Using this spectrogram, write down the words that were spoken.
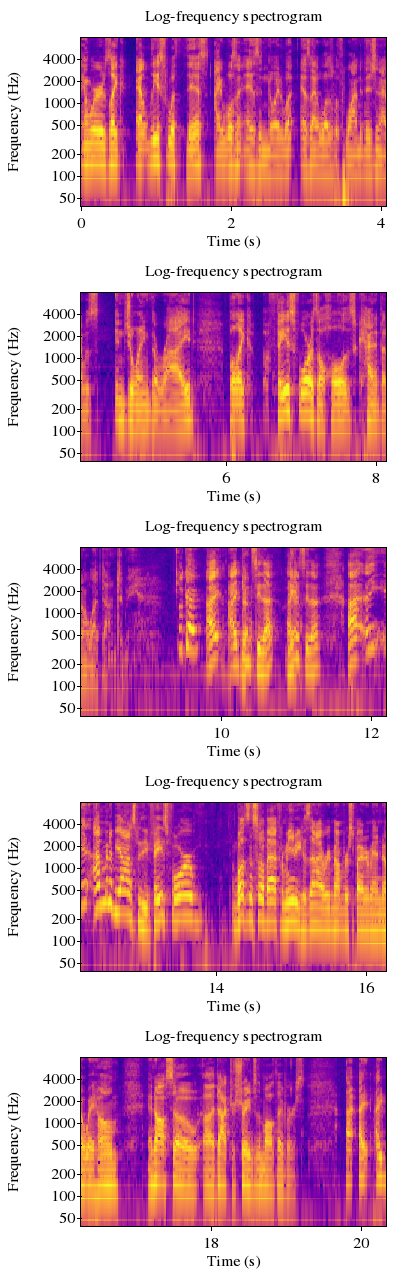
And whereas like at least with this, I wasn't as annoyed what, as I was with WandaVision. I was enjoying the ride, but like Phase Four as a whole has kind of been a letdown to me. Okay, I, I can see that. I can see that. I, I, I'm going to be honest with you. Phase four wasn't so bad for me because then I remember Spider-Man: No Way Home and also uh, Doctor Strange in the Multiverse. I, I,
